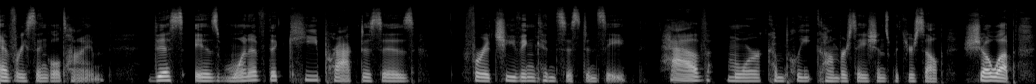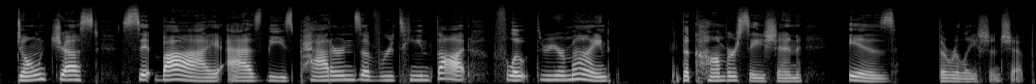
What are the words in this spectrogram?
every single time. This is one of the key practices for achieving consistency have more complete conversations with yourself. Show up. Don't just sit by as these patterns of routine thought float through your mind. The conversation is the relationship.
